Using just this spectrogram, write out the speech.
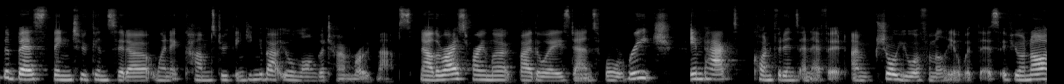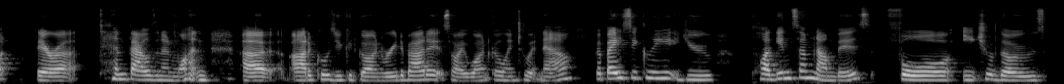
the best thing to consider when it comes to thinking about your longer term roadmaps. Now, the RICE framework, by the way, stands for reach, impact, confidence, and effort. I'm sure you are familiar with this. If you're not, there are 10,001 uh, articles you could go and read about it, so I won't go into it now. But basically, you plug in some numbers for each of those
